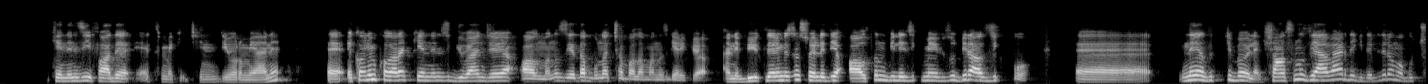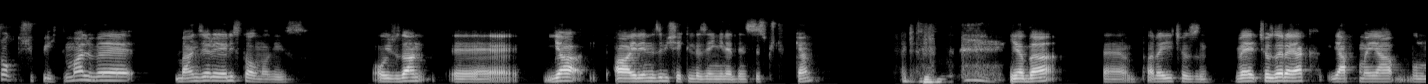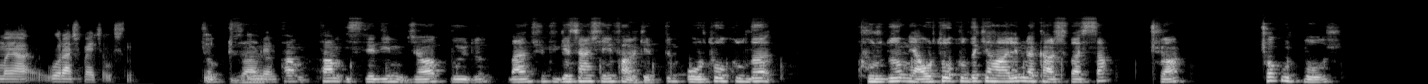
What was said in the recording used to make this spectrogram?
kendinizi ifade etmek için diyorum yani. E, ekonomik olarak kendinizi güvenceye almanız ya da buna çabalamanız gerekiyor. Hani büyüklerimizin söylediği altın bilezik mevzu birazcık bu. E, ne yazık ki böyle. Şansımız yaver de gidebilir ama bu çok düşük bir ihtimal ve bence realist olmalıyız. O yüzden e, ya ailenizi bir şekilde zengin edin siz küçükken ya da e, parayı çözün ve çözer ayak yapmaya, bulmaya, uğraşmaya çalışın. Çok güzel. Bilmiyorum. Tam tam istediğim cevap buydu. Ben çünkü geçen şeyi fark ettim. Ortaokulda kurduğum ya ortaokuldaki halimle karşılaşsam şu an çok mutlu olur.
